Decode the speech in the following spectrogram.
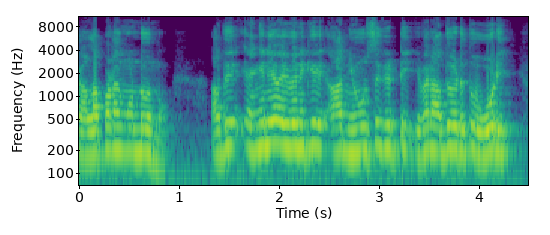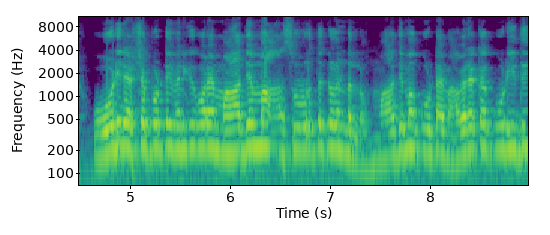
കള്ളപ്പണം കൊണ്ടുവന്നു. അത് എങ്ങനെയോ ഇവനിക്ക് ആ ന്യൂസ് കിട്ടി. ഇവൻ അതും എടുത്ത് ഓടി. ഓടി രക്ഷപ്പെട്ടു. ഇവനിക്ക് കുറേ മാധ്യമ സുഹൃത്തുക്കളുണ്ടല്ലോ. മാധ്യമ കൂട്ടായ്മ. അവരൊക്കെ കൂടി ഇത്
